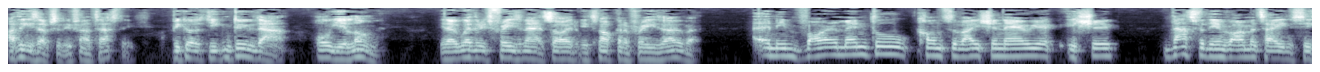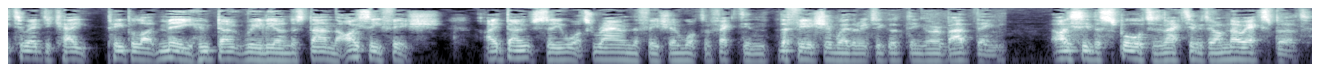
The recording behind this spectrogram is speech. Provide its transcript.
I think it's absolutely fantastic because you can do that all year long. You know, whether it's freezing outside, it's not going to freeze over. An environmental conservation area issue, that's for the Environment Agency to educate people like me who don't really understand that. I see fish. I don't see what's round the fish and what's affecting the fish and whether it's a good thing or a bad thing. I see the sport as an activity. I'm no expert.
